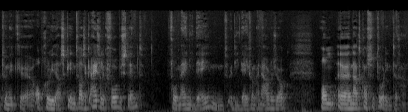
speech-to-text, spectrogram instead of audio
toen ik uh, opgroeide als kind, was ik eigenlijk voorbestemd voor mijn idee, het idee van mijn ouders ook, om uh, naar het conservatorium te gaan.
